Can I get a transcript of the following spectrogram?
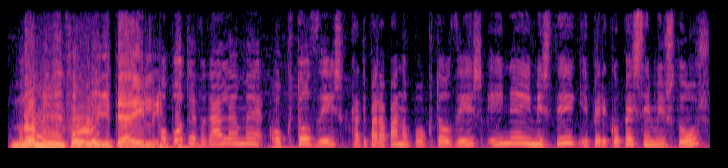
Νόμιμη φορολογητέα ύλη. Οπότε βγάλαμε 8 δις, κάτι παραπάνω από 8 δις, είναι οι μισθοί, οι περικοπές σε μισθούς.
